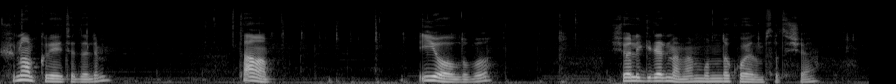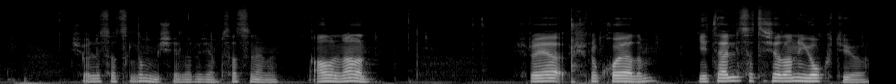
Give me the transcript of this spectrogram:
Şunu upgrade edelim. Tamam. İyi oldu bu. Şöyle girelim hemen. Bunu da koyalım satışa. Şöyle satıldı mı bir şeyler hocam? Satın hemen. Alın alın. Şuraya şunu koyalım. Yeterli satış alanı yok diyor.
